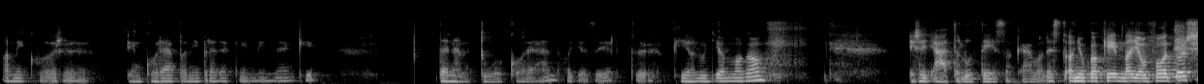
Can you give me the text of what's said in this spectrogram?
amikor én korábban ébredek, mint mindenki, de nem túl korán, hogy ezért kialudjam magam és egy átaludt éjszakával. Ezt anyukaként nagyon fontos.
